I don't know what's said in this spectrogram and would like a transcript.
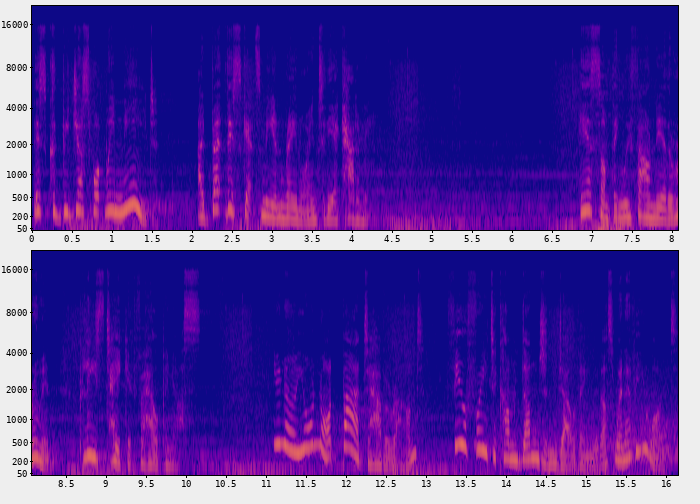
This could be just what we need. I bet this gets me and Raynor into the Academy. Here's something we found near the ruin. Please take it for helping us. You know, you're not bad to have around. Feel free to come dungeon delving with us whenever you want.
